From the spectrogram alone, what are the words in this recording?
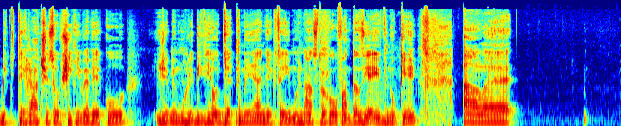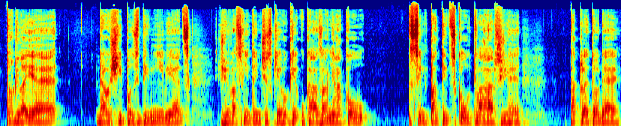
byť ty hráči jsou všichni ve věku, že by mohli být jeho dětmi a některý možná s trochou fantazie i vnuky, ale tohle je další pozitivní věc, že vlastně ten český hokej ukázal nějakou sympatickou tvář, že takhle to jde.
